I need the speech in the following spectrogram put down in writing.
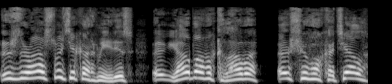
«Здравствуйте, кормилец. Я баба Клава. Чего хотел?»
